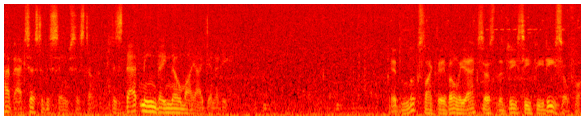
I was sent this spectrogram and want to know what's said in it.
have access to the same system, does that mean they know my identity? It looks like they've only accessed the GCPD so far.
